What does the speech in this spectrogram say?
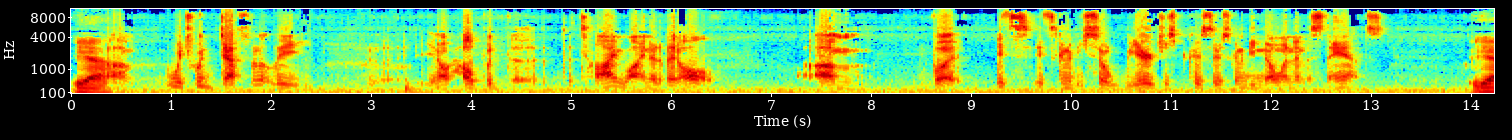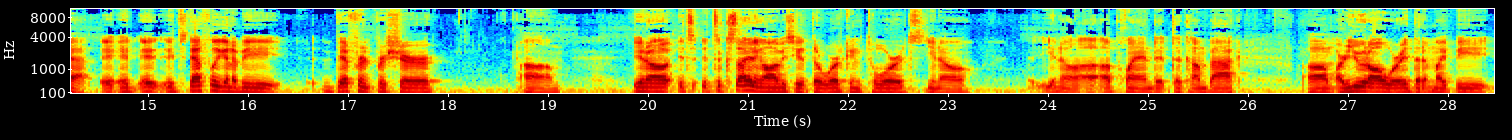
Yeah, um, which would definitely, uh, you know, help with the the timeline of it all. Um, but it's it's going to be so weird just because there's going to be no one in the stands. yeah, it, it it's definitely going to be different for sure. Um, you know, it's it's exciting, obviously, that they're working towards you know, you know, a, a plan to, to come back. Um, are you at all worried that it might be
